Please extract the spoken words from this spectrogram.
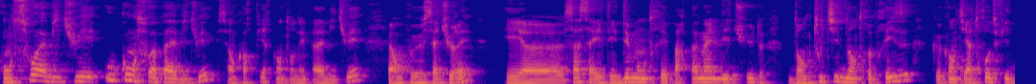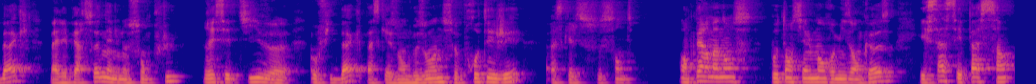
qu'on soit habitué ou qu'on soit pas habitué, c'est encore pire quand on n'est pas habitué, ben, on peut saturer. Et euh, ça, ça a été démontré par pas mal d'études dans tout type d'entreprise que quand il y a trop de feedback, ben, les personnes elles ne sont plus réceptives euh, au feedback parce qu'elles ont besoin de se protéger, parce qu'elles se sentent en permanence potentiellement remise en cause. Et ça, c'est pas sain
